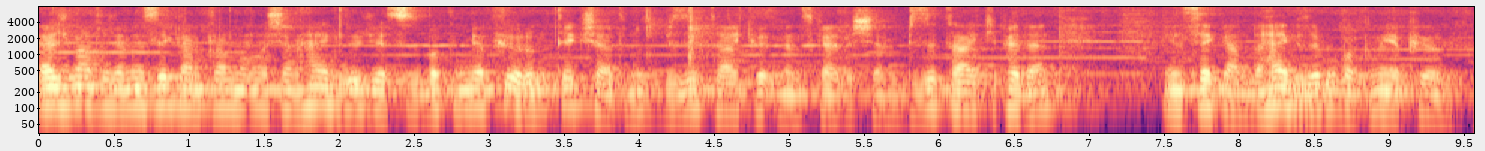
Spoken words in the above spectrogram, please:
Ercüment Hocam Instagram kanalına ulaşan herkese ücretsiz bakım yapıyorum. Tek şartımız bizi takip etmeniz kardeşlerim. Bizi takip eden Instagram'da herkese bu bakımı yapıyorum.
